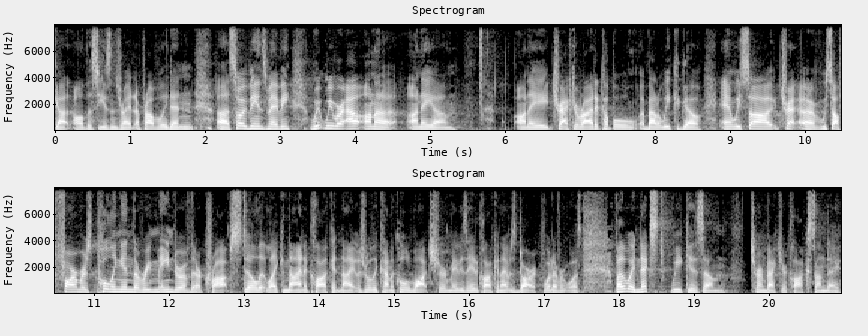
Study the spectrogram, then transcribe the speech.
got all the seasons right. I probably didn't. Uh, soybeans, maybe. We, we, were out on a on a um, on a tractor ride a couple about a week ago, and we saw tra- uh, we saw farmers pulling in the remainder of their crops still at like nine o'clock at night. It was really kind of cool to watch, or maybe it was eight o'clock at night. It was dark, whatever it was. By the way, next week is um, Turn Back Your Clock Sunday.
